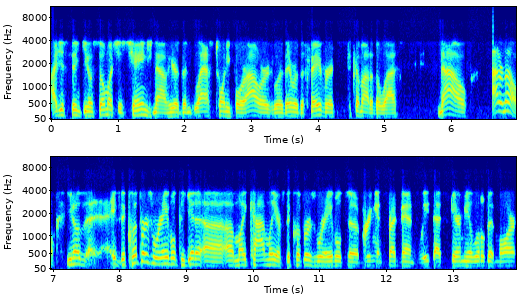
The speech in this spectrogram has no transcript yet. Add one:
I just think, you know, so much has changed now here the last 24 hours where they were the favorites to come out of the West. Now, I don't know. You know, if the Clippers were able to get a, a Mike Conley or if the Clippers were able to bring in Fred VanVleet, that scare me a little bit more.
